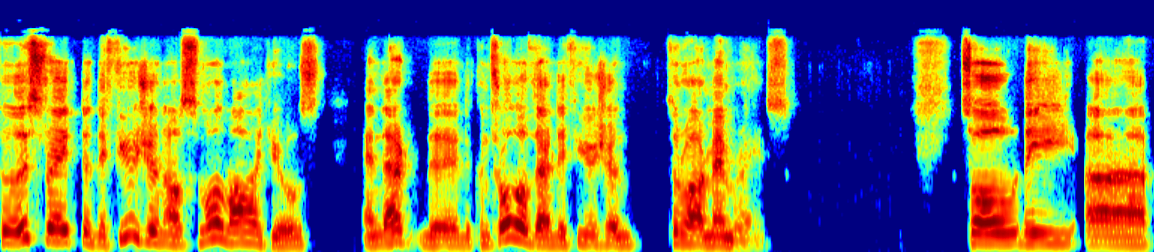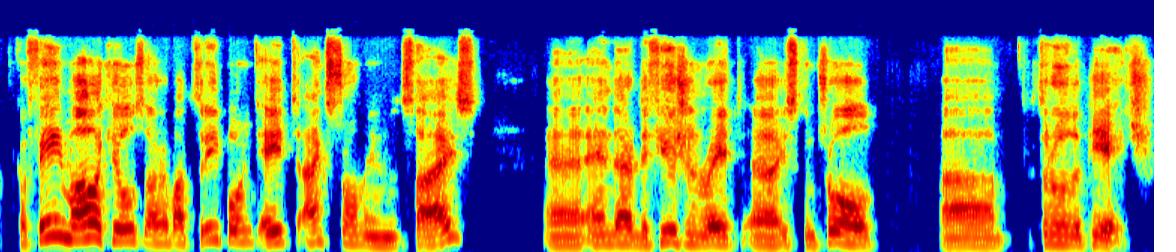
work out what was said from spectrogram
to illustrate the diffusion of small molecules and the, the control of their diffusion through our membranes. So the uh, caffeine molecules are about 3.8 angstrom in size, uh, and their diffusion rate uh, is controlled uh, through the pH.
